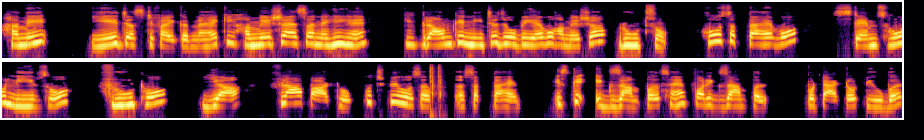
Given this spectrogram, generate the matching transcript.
हमें ये जस्टिफाई करना है कि हमेशा ऐसा नहीं है कि ग्राउंड के नीचे जो भी है वो हमेशा रूट्स हो। हो सकता है वो स्टेम्स हो लीव्स हो फ्रूट हो या फ्ला पार्ट हो कुछ भी हो सक, सकता है। इसके एग्जाम्पल्स हैं। For example potato tuber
